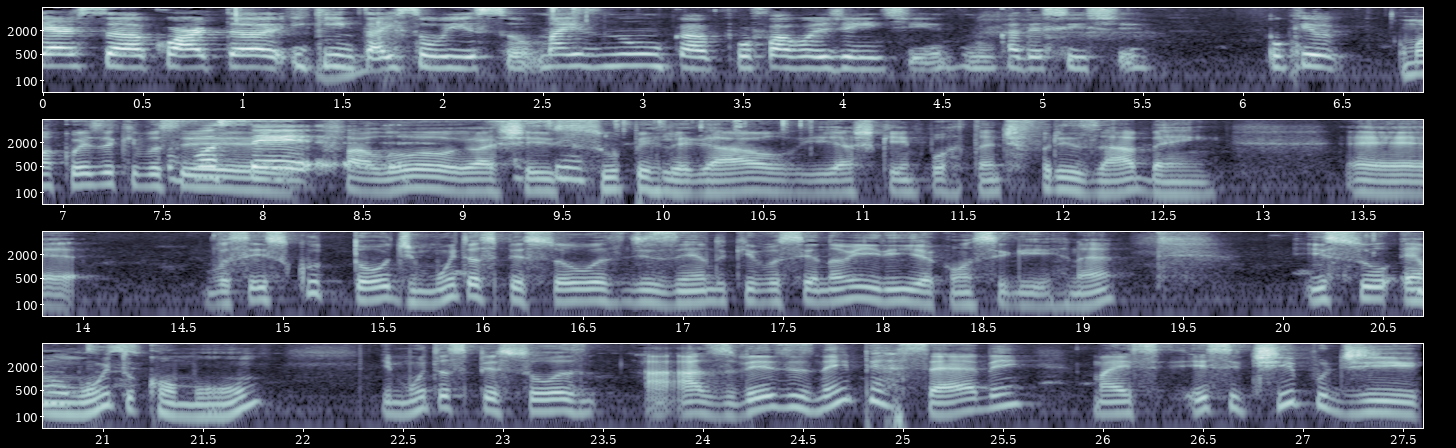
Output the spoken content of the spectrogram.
terça, quarta e quinta, isso, isso. Mas nunca, por favor, gente, nunca desiste. Porque uma coisa que você, você... falou, eu achei Sim. super legal e acho que é importante frisar bem. É, você escutou de muitas pessoas dizendo que você não iria conseguir, né? Isso é Muitos. muito comum e muitas pessoas às vezes nem percebem, mas esse tipo de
